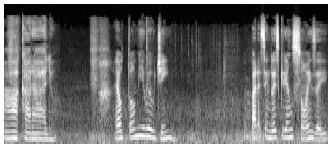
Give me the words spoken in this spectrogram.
Ah, caralho. É o Tommy e o Eugene. Parecem dois crianções aí.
